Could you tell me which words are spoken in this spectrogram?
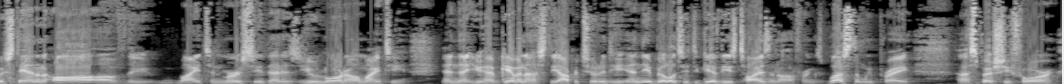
We stand in awe of the might and mercy that is you, Lord Almighty, and that you have given us the opportunity and the ability to give these tithes and offerings. Bless them, we pray, uh, especially for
